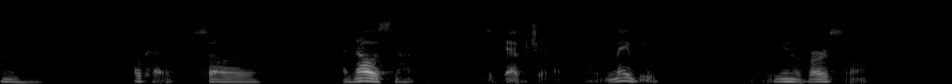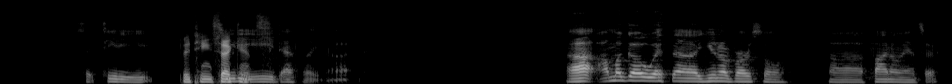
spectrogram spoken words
Hmm. Okay, so I know it's not Def Jam, but maybe Universal. It's a TDE. Fifteen seconds. TDE, definitely not. Uh, I'm gonna go with uh, Universal. Uh, final answer.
